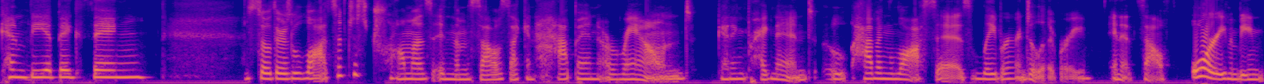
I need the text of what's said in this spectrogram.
can be a big thing. So there's lots of just traumas in themselves that can happen around getting pregnant, having losses, labor and delivery in itself or even being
